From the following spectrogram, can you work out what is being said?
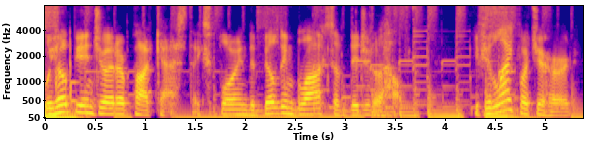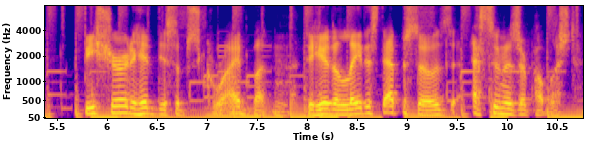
We hope you enjoyed our podcast exploring the building blocks of digital health. If you like what you heard, be sure to hit the subscribe button to hear the latest episodes as soon as they're published.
